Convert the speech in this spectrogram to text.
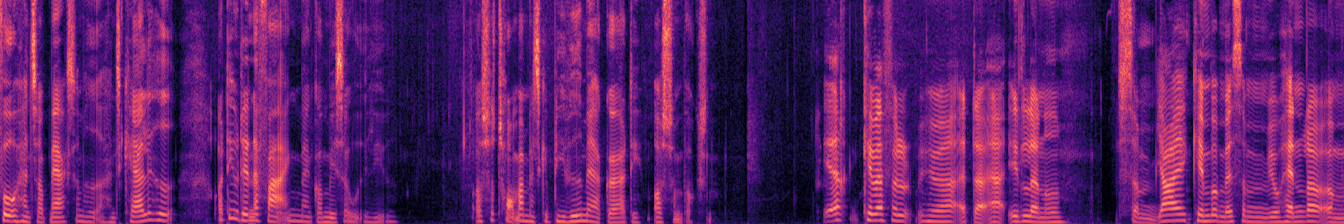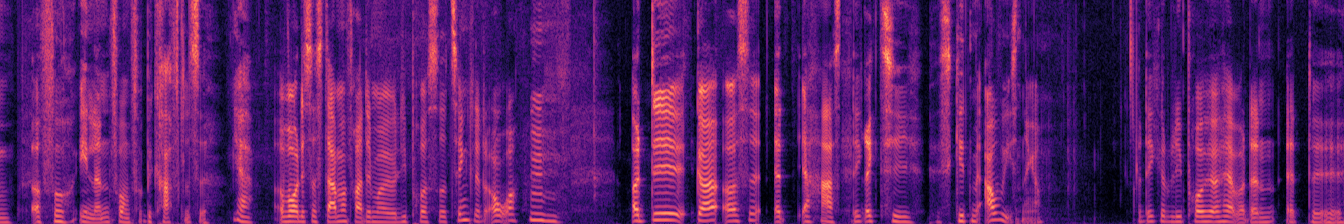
få hans opmærksomhed og hans kærlighed. Og det er jo den erfaring, man går med sig ud i livet. Og så tror man, man skal blive ved med at gøre det, også som voksen. Jeg kan i hvert fald høre, at der er et eller andet, som jeg kæmper med, som jo handler om at få en eller anden form for bekræftelse. Ja. Og hvor det så stammer fra, det må jeg jo lige prøve at sidde og tænke lidt over. Mm. Og det gør også, at jeg har det rigtig skidt med afvisninger. Og det kan du lige prøve at høre her, hvordan at, øh,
